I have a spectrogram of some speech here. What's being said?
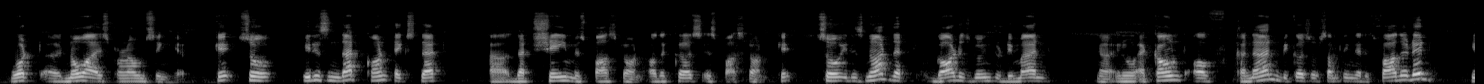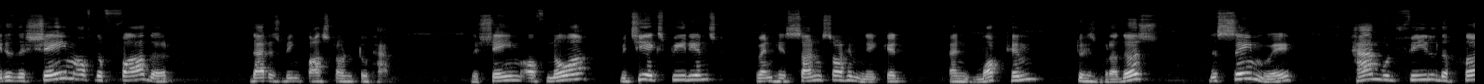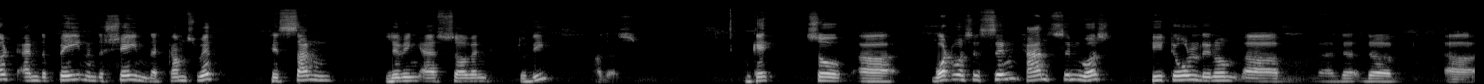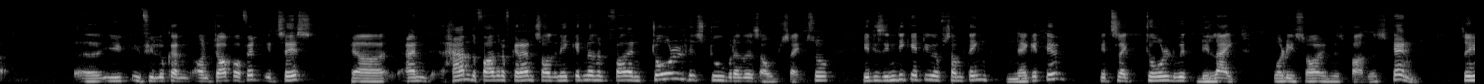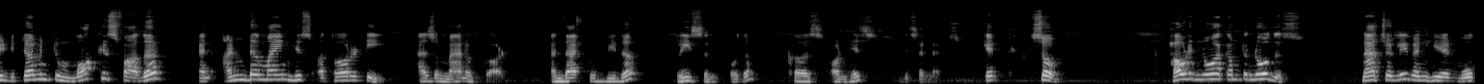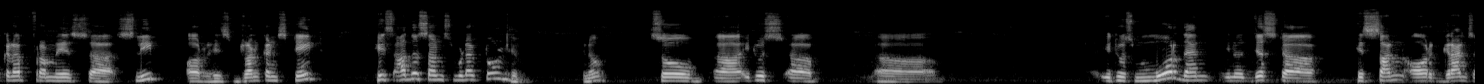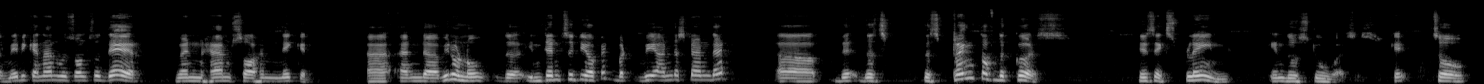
what uh, Noah is pronouncing here. Okay, so it is in that context that uh, that shame is passed on or the curse is passed on. Okay, so it is not that God is going to demand you know account of Canaan because of something that his father did. It is the shame of the father that is being passed on to Ham. The shame of Noah, which he experienced when his son saw him naked and mocked him to his brothers, the same way Ham would feel the hurt and the pain and the shame that comes with his son living as servant to the others. Okay, so uh, what was his sin? Ham's sin was he told you know uh, the the uh, uh if you look on, on top of it, it says uh, and Ham, the father of Canaan, saw the nakedness of his father and told his two brothers outside. So it is indicative of something negative. It's like told with delight what he saw in his father's tent. So he determined to mock his father and undermine his authority as a man of God. And that could be the reason for the curse on his descendants. Okay, so how did Noah come to know this? Naturally, when he had woken up from his uh, sleep or his drunken state, his other sons would have told him, you know. So uh, it was uh, uh, it was more than you know just uh, his son or grandson. Maybe Canaan was also there when Ham saw him naked, uh, and we don't know the intensity of it, but we understand that the, the the strength of the curse is explained in those two verses. So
